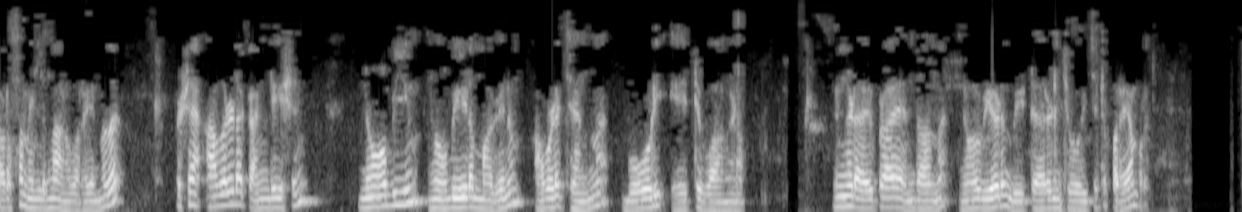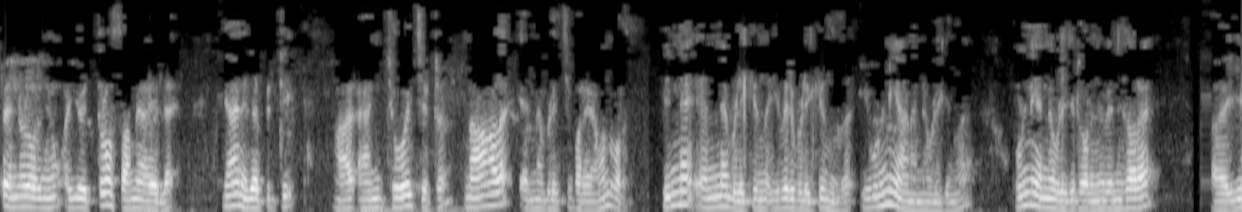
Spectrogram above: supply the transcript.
തടസ്സമില്ലെന്നാണ് പറയുന്നത്. പക്ഷെ അവരുടെ കണ്ടീഷൻ നോബിയും നോബിയുടെ മകനും അവിടെ ചെന്ന് ബോഡി ഏറ്റുവാങ്ങണം. നിങ്ങളുടെ അഭിപ്രായം എന്താണെന്ന് നോബിയോടും വീട്ടുകാരോടും ചോദിച്ചിട്ട് പറയാൻ പറഞ്ഞു. എന്നോട് പറഞ്ഞു അയ്യോ ഇത്രയും സമയമായില്ലേ? ഞാൻ ഇതേപ്പറ്റി ചോദിച്ചിട്ട് നാളെ എന്നെ വിളിച്ച് പറയാമെന്ന് പറഞ്ഞു. പിന്നെ എന്നെ വിളിക്കുന്ന ഇവർ വിളിക്കുന്നത് ഈ ഉണ്ണിയാണ് എന്നെ വിളിക്കുന്നത്. ഉണ്ണി എന്നെ വിളിച്ചിട്ട് പറഞ്ഞു ബെന്നി സാറേ ഈ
